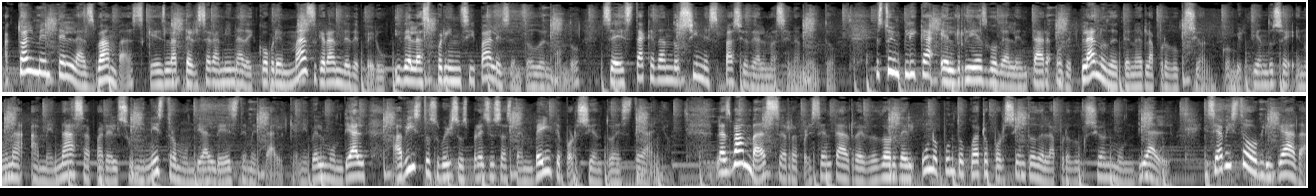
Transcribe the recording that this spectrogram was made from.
Actualmente Las Bambas, que es la tercera mina de cobre más grande de Perú y de las principales en todo el mundo, se está quedando sin espacio de almacenamiento. Esto implica el riesgo de alentar o de plano detener la producción, convirtiéndose en una amenaza para el suministro mundial de este metal, que a nivel mundial ha visto subir sus precios hasta en 20% este año. Las Bambas se representa alrededor del 1.4% de la producción mundial y se ha visto obligada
